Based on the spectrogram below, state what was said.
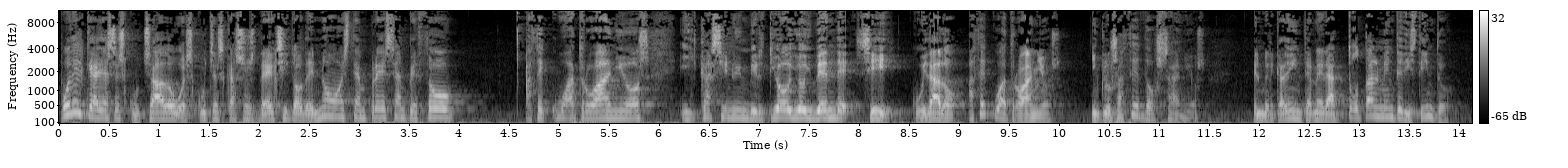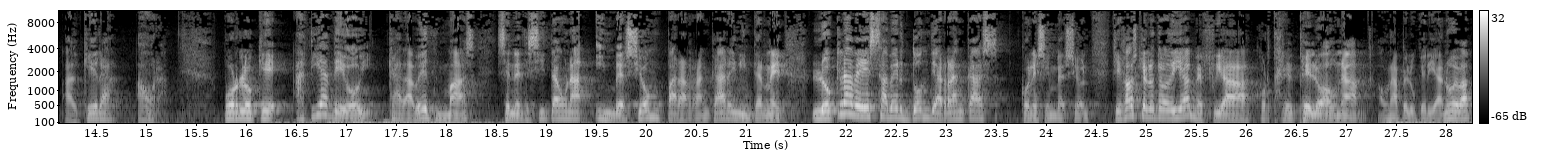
puede que hayas escuchado o escuches casos de éxito de no, esta empresa empezó hace cuatro años y casi no invirtió y hoy vende. Sí, cuidado, hace cuatro años, incluso hace dos años, el mercado de Internet era totalmente distinto al que era ahora. Por lo que a día de hoy, cada vez más, se necesita una inversión para arrancar en Internet. Lo clave es saber dónde arrancas con esa inversión. Fijaos que el otro día me fui a cortar el pelo a una, a una peluquería nueva.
